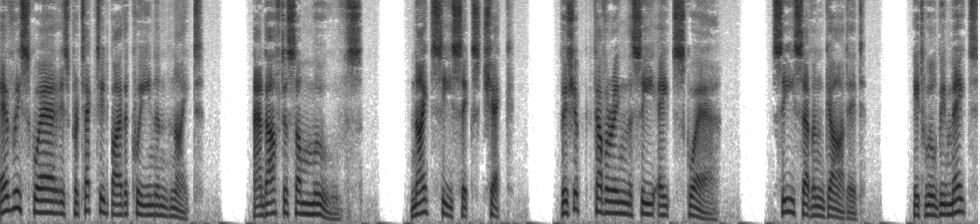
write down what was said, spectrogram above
Every square is protected by the queen and knight. And after some moves. Knight c6 check. Bishop covering the c8 square. c7 guarded. It will be mate,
